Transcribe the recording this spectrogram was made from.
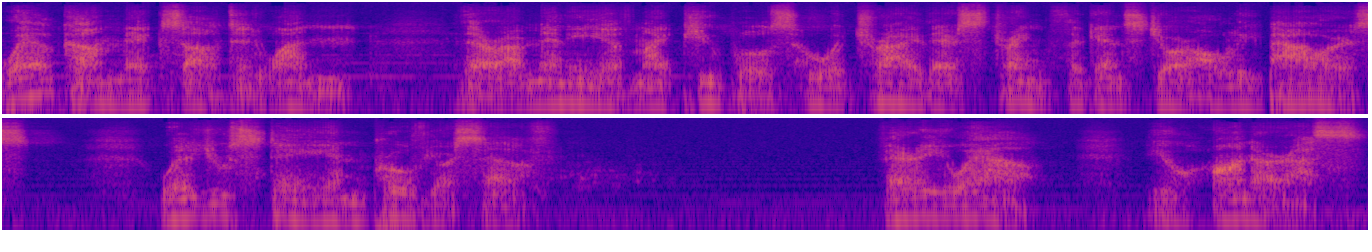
Welcome, Exalted One. There are many of my pupils who would try their strength against your holy powers. Will you stay and prove yourself? Very well. You honor us.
